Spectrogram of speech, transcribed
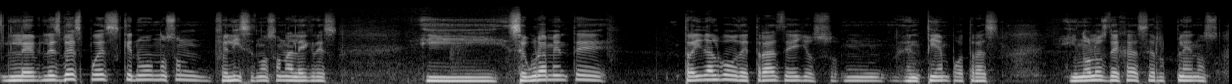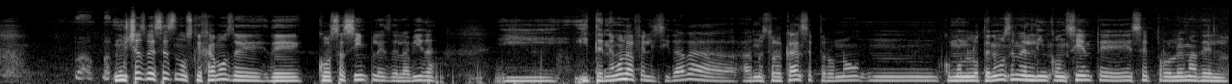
le- les ves pues que no, no son felices, no son alegres y seguramente traen algo detrás de ellos mm, en tiempo atrás y no los deja ser plenos. Muchas veces nos quejamos de, de cosas simples de la vida y, y tenemos la felicidad a, nuestro alcance, pero no, mm, como lo tenemos en el inconsciente, ese problema del,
